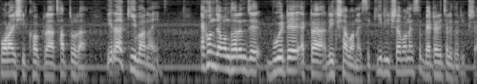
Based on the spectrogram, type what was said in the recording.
পড়ায় শিক্ষকরা, ছাত্ররা, এরা কি বানায়? এখন যেমন ধরেন যে, বুয়েটে একটা রিক্সা বানাইছে। কি রিক্সা বানাইছে? ব্যাটারি চালিত রিক্সা।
